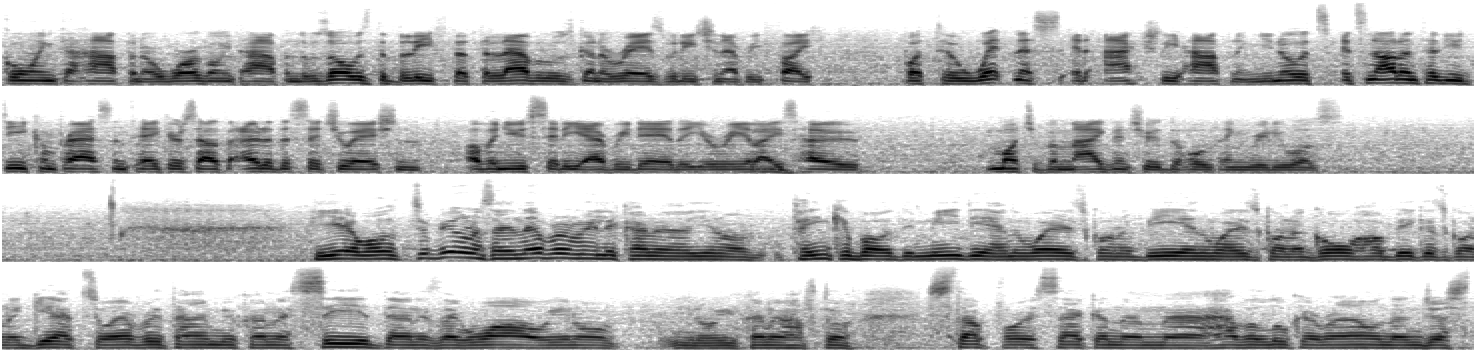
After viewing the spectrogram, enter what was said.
going to happen or were going to happen. There was always the belief that the level was going to raise with each and every fight. But to witness it actually happening, you know, it's it's not until you decompress and take yourself out of the situation of a new city every day that you realize mm. how much of a magnitude the whole thing really was. Yeah, well, to be honest, I never really kind of, you know, think about the media and where it's going to be and where it's going to go, how big it's going to get. So every time you kind of see it, then it's like, wow, you know, you know, you kind of have to stop for a second and uh, have a look around and just,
